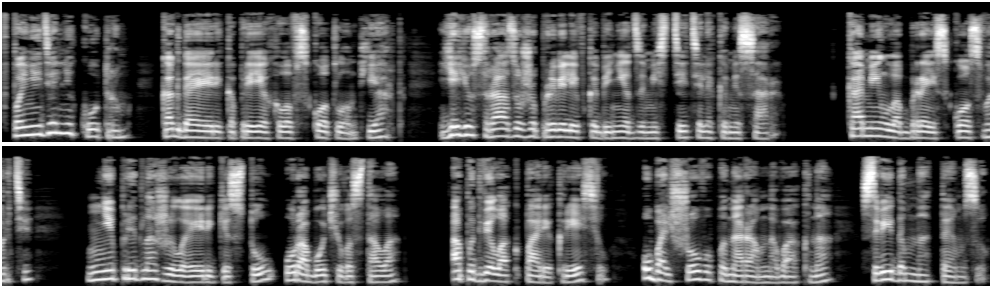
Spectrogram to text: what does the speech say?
В понедельник утром, когда Эрика приехала в Скотланд-Ярд, ее сразу же провели в кабинет заместителя комиссара. Камилла Брейс Косворти — не предложила Эрике стул у рабочего стола, а подвела к паре кресел у большого панорамного окна с видом на Темзу.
